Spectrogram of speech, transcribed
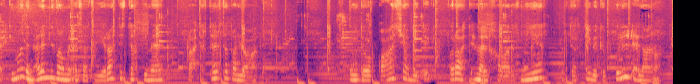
اعتمادا على النظام الأساسي اللي راح تستخدمه راح تختلف تطلعاتك وتوقعات شعبيتك وراح تعمل الخوارزمية بترتيبك بكل الإعلانات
